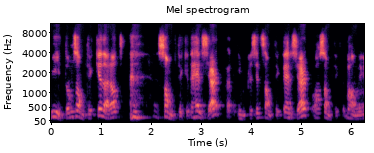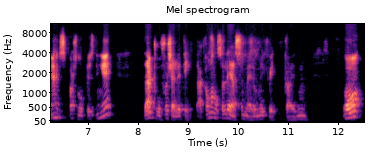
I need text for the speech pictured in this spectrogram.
vite om samtykke, det er at samtykke til helsehjelp, et implisitt samtykke til helsehjelp og samtykke til behandling av helsepersonopplysninger, det er to forskjellige ting. Der kan man også lese mer om i Quick-guiden. Og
